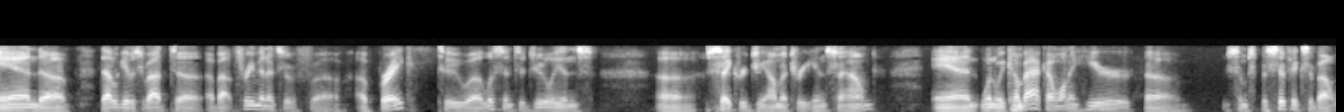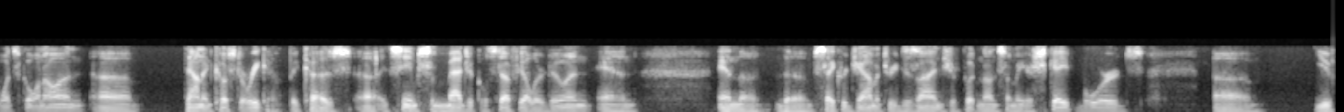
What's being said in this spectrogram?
and uh, that'll give us about uh, about three minutes of uh, of break to uh, listen to Julian's uh, sacred geometry in sound. And when we come back, I want to hear uh, some specifics about what's going on uh, down in Costa Rica because uh, it seems some magical stuff y'all are doing, and and the the sacred geometry designs you're putting on some of your skateboards. Um, you've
